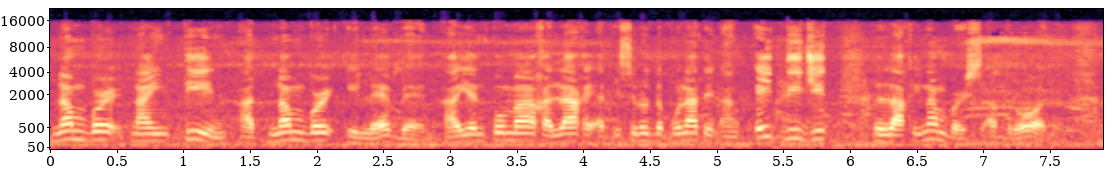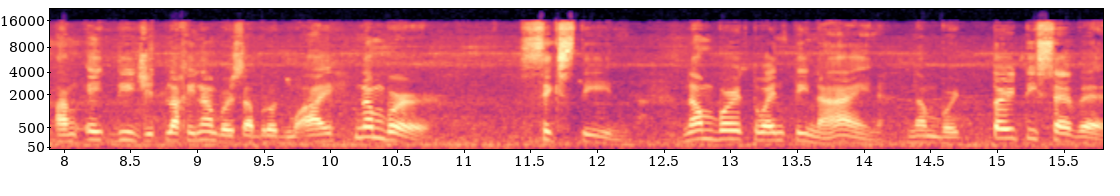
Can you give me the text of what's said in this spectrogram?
number 19 at number 11. Ayan po mga kalaki at isunod na po natin ang 8-digit lucky numbers abroad. Ang 8-digit lucky numbers abroad mo ay number 16, number 29, number 37,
